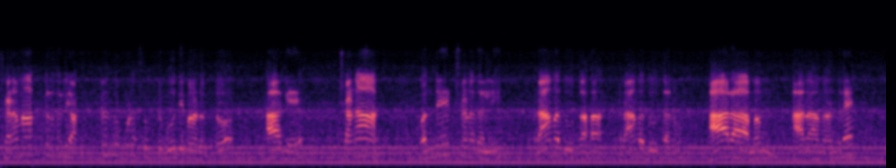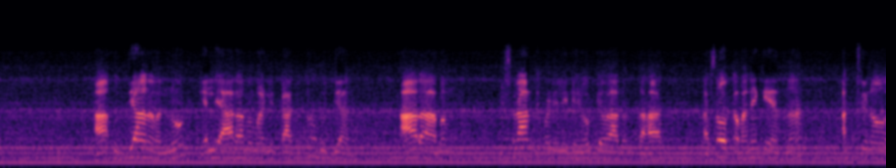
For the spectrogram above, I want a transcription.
ಕ್ಷಣ ಮಾತ್ರದಲ್ಲಿ ಅಷ್ಟನ್ನು ಕೂಡ ಸುಟ್ಟು ಬೂದಿ ಮಾಡುತ್ತೋ, ಹಾಗೆ ಕ್ಷಣ ಒಂದೇ ಕ್ಷಣದಲ್ಲಿ ರಾಮದೂತ, ರಾಮದೂತನು ಆರಾಮಂ. ಆರಾಮ ಅಂದ್ರೆ ಆ ಉದ್ಯಾನವನ್ನು ಎಲ್ಲಿ ಆರಾಮ ಮಾಡ್ಲಿಕ್ಕಾಗುತ್ತೋ ಅದು ಉದ್ಯಾನ. ಆರಾಮಂ. ವಿಶ್ರಾಂತಿ ಪಡೀಲಿಕ್ಕೆ ಯೋಗ್ಯವಾದಂತಹ ಅಶೋಕ ವನಿಕೆಯನ್ನ ಅಕ್ಷಿಣೋ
